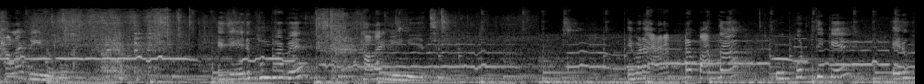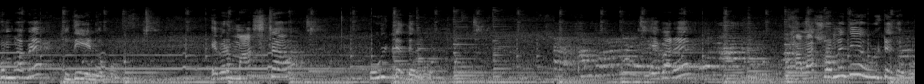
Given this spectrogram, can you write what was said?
থালায় দিয়ে নেব। এই যে এরকমভাবে থালায় নিয়ে নিয়েছি। এবারে একটা পাতা উপর থেকে এরকমভাবে দিয়ে নেব। এবারে মাছটা উল্টে দেব। এবারে থালা সমেতে উল্টে দেবো।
